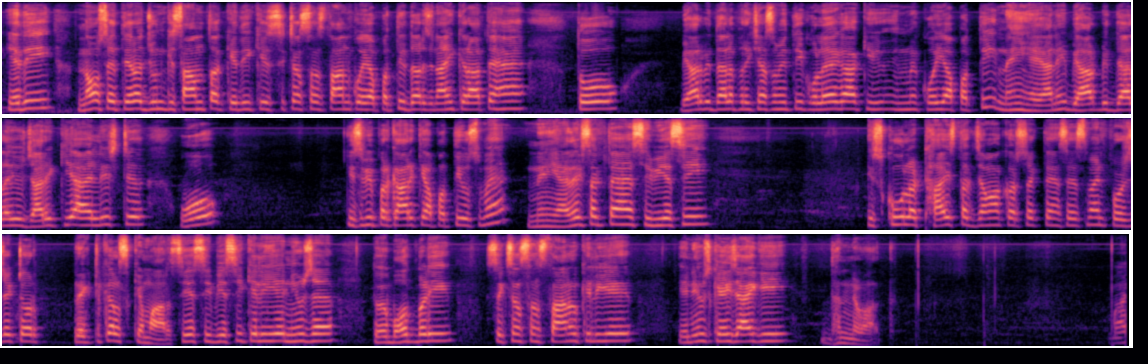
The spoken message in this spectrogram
यदि 9 से 13 जून की शाम तक यदि किसी शिक्षण संस्थान कोई आपत्ति दर्ज नहीं कराते हैं तो बिहार विद्यालय परीक्षा समिति को लगेगा कि इनमें कोई आपत्ति नहीं है। यानी बिहार विद्यालय जो जारी किया है लिस्ट, वो किसी भी प्रकार की आपत्ति उसमें नहीं है देख सकते हैं सीबीएसई स्कूल 28 तक जमा कर सकते हैं असेसमेंट प्रोजेक्ट और प्रैक्टिकल्स के मार ये सी के लिए न्यूज़ है तो ये बहुत बड़ी शिक्षण संस्थानों के लिए ये न्यूज़ कही जाएगी। धन्यवाद।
